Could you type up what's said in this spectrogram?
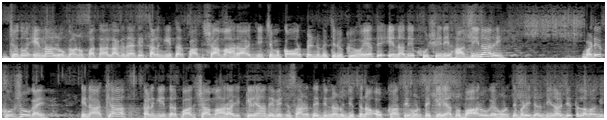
ਜਦੋਂ ਇਹਨਾਂ ਲੋਕਾਂ ਨੂੰ ਪਤਾ ਲੱਗਦਾ ਕਿ ਕਲਗੀਧਰ ਪਾਤਸ਼ਾਹ ਮਹਾਰਾਜ ਜੀ ਚਮਕੌਰ ਪਿੰਡ ਵਿੱਚ ਰੁਕੇ ਹੋਏ ਆ ਤੇ ਇਹਨਾਂ ਦੀ ਖੁਸ਼ੀ ਦੀ ਹਾਦੀ ਨਾ ਰਹੀ, ਬੜੇ ਖੁਸ਼ ਹੋ ਗਏ। ਇਹਨਾਂ ਆਖਿਆ, ਕਲਗੀਧਰ ਪਾਤਸ਼ਾਹ ਮਹਾਰਾਜ ਕਿਲਿਆਂ ਦੇ ਵਿੱਚ ਸਨ ਤੇ ਜਿਨ੍ਹਾਂ ਨੂੰ ਜਿੱਤਣਾ ਔਖਾ ਸੀ, ਹੁਣ ਤੇ ਕਿਲਿਆਂ ਤੋਂ ਬਾਹਰ ਹੋ ਗਏ, ਹੁਣ ਤੇ ਬੜੀ ਜਲਦੀ ਨਾਲ ਜਿੱਤ ਲਵਾਂਗੇ।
